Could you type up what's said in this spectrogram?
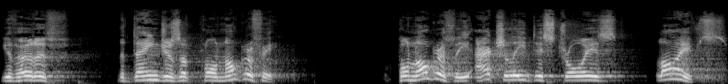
You've heard of the dangers of pornography. Pornography actually destroys lives.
